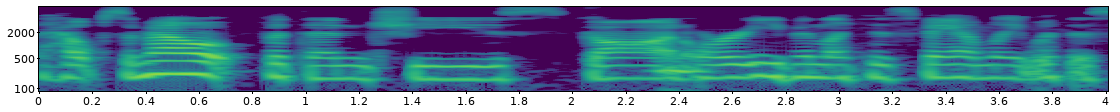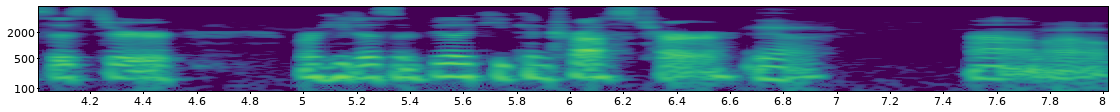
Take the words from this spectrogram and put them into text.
helps him out but then she's gone or even like his family with his sister where he doesn't feel like he can trust her Yeah. um, Wow.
